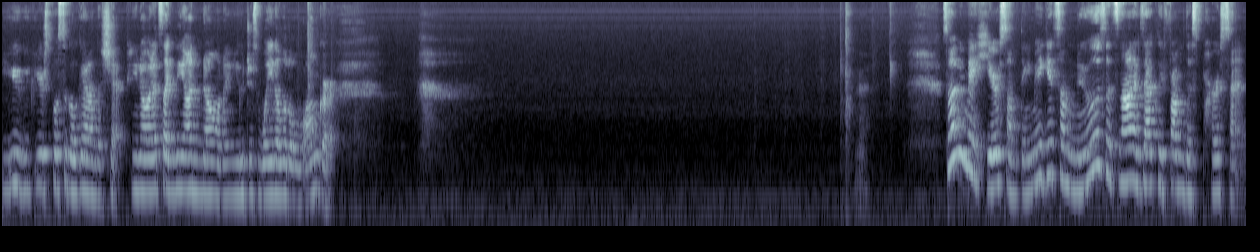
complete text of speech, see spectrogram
you you're supposed to go get on the ship, you know, and it's like the unknown and you just wait a little longer. Some of you may hear something, you may get some news that's not exactly from this person,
